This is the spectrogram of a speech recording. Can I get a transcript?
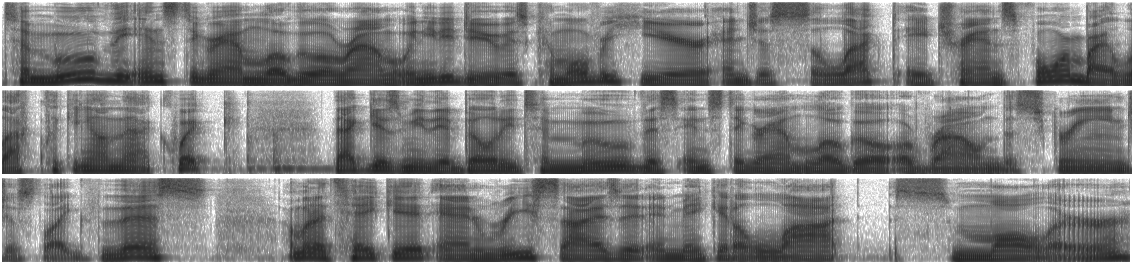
To move the Instagram logo around, what we need to do is come over here and just select a transform by left clicking on that quick. That gives me the ability to move this Instagram logo around the screen just like this. I'm gonna take it and resize it and make it a lot smaller.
